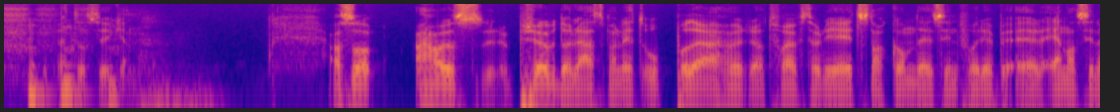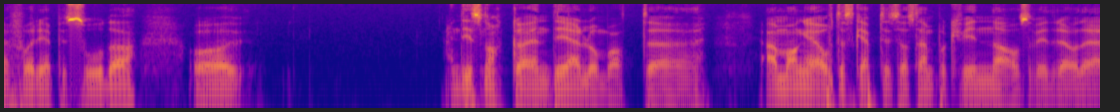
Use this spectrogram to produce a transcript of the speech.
Bettostykken. Altså, jeg har jo prøvd å lese meg litt opp på det. Jeg hører at 538 snakker om det i sin forrige, en av sine forrige episoder. Og de snakka en del om at eh, ja, mange er ofte skeptiske og stemmer stemme på kvinner osv. Det,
